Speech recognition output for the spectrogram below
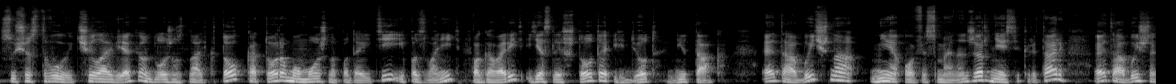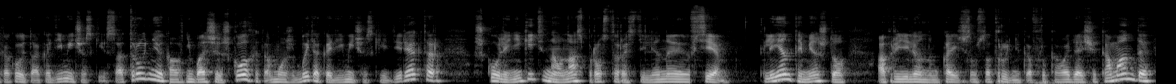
существует человек, и он должен знать, кто, к которому можно подойти и позвонить, поговорить, если что-то идет не так. Это обычно не офис-менеджер, не секретарь, это обычно какой-то академический сотрудник. В небольших школах это может быть академический директор. В школе Никитина у нас просто разделены все клиенты между определенным количеством сотрудников руководящей команды,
